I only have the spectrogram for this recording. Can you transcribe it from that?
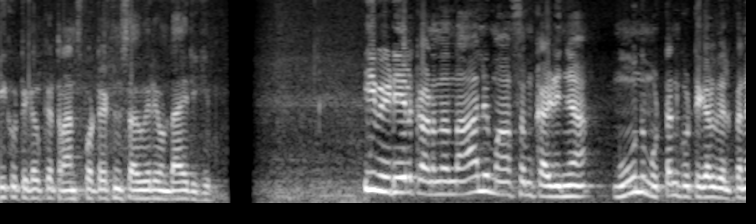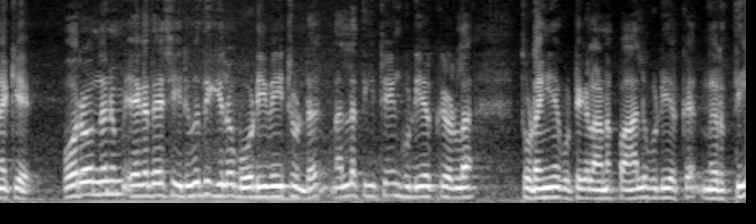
ഈ കുട്ടികൾക്ക് ട്രാൻസ്പോർട്ടേഷൻ സൗകര്യം ഉണ്ടായിരിക്കും? ഈ വീഡിയോയിൽ കാണുന്ന നാല് മാസം കഴിഞ്ഞ മൂന്ന് മുട്ടൻ കുട്ടികൾ വിൽപ്പനയ്ക്ക് ഓരോന്നിനും ഏകദേശം ഇരുപത് കിലോ ബോഡി വെയിറ്റ് ഉണ്ട്. നല്ല തീറ്റയും കുടിയൊക്കെയുള്ള തുടങ്ങിയ കുട്ടികളാണ് പാലുകുടിയൊക്കെ നിർത്തി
